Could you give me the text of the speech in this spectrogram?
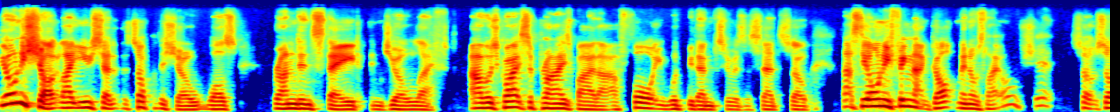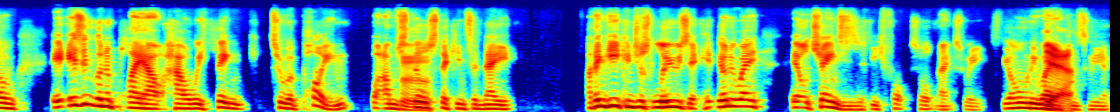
the only shock, like you said at the top of the show, was Brandon stayed and Joe left. I was quite surprised by that. I thought it would be them two, as I said. So that's the only thing that got me. And I was like, oh shit. So, so it isn't going to play out how we think to a point, but I'm still Hmm. sticking to Nate. I think he can just lose it. The only way it'll change is if he fucks up next week. It's the only way I can see it.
